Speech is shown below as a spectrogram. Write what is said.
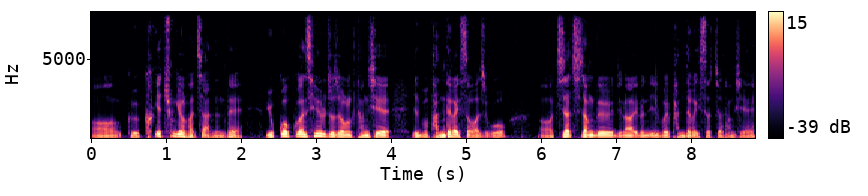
어그 크게 충격을 받지 않는데 6억 구간 세율 조정을 당시에 일부 반대가 있어가지고 어, 지자체장들이나 이런 일부의 반대가 있었죠, 당시에.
